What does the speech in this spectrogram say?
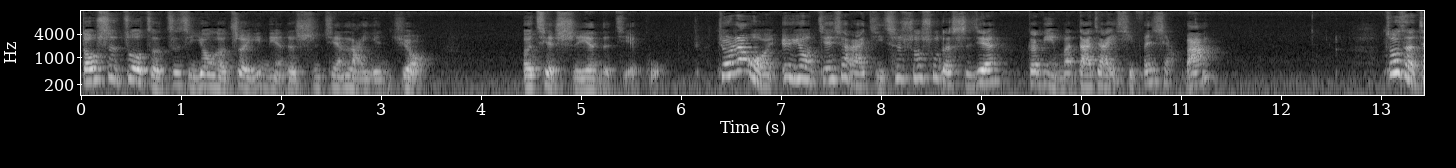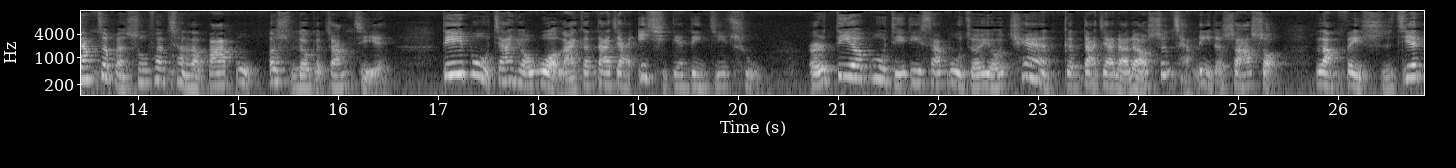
都是作者自己用了这一年的时间来研究，而且实验的结果。就让我们运用接下来几次说书的时间，跟你们大家一起分享吧。作者将这本书分成了八部，二十六个章节。第一部将由我来跟大家一起奠定基础。而第二部及第三部则由 Chen 跟大家聊聊生产力的杀手——浪费时间，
